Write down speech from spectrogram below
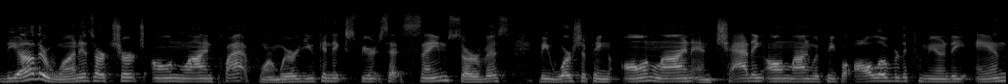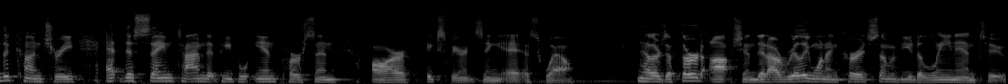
the other one is our church online platform where you can experience that same service, be worshiping online and chatting online with people all over the community and the country at the same time that people in person are experiencing it as well. Now, there's a third option that I really want to encourage some of you to lean into.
